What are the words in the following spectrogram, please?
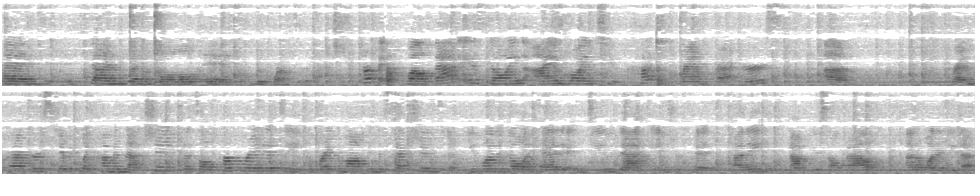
And it's done when the bowl is lukewarm to the touch. Perfect. Well, that is going. I am going to cut graham crackers. Um, graham crackers typically come in that shape that's all perforated, so you can break them off into sections. If you want to go ahead and do that intricate cutting, knock yourself out. I don't want to do that.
